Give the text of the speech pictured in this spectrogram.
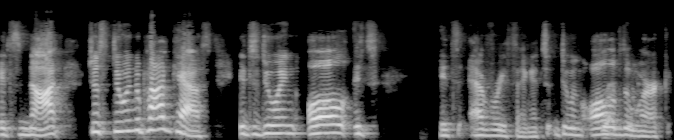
It's not just doing a podcast. It's doing all, it's, it's everything. It's doing all right. of the work.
